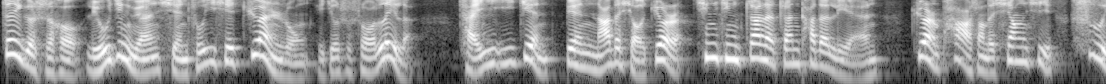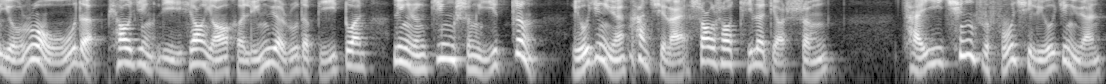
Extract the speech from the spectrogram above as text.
这个时候，刘静元显出一些倦容，也就是说累了。彩衣一见，便拿着小绢儿轻轻沾了沾他的脸。绢帕上的香气似有若无地飘进李逍遥和林月如的鼻端，令人精神一振。刘静元看起来稍稍提了点神。彩衣亲自扶起刘静元，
